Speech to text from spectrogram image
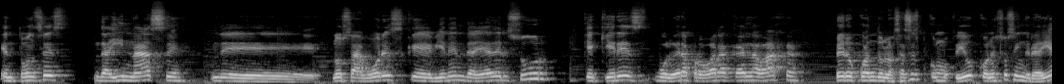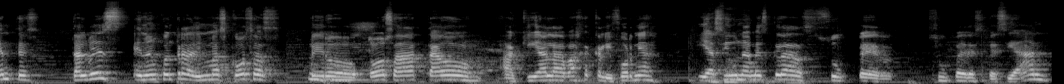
Entonces, de ahí nace de los sabores que vienen de allá del sur, que quieres volver a probar acá en la baja. Pero cuando los haces, como te digo, con estos ingredientes, Tal vez no encuentra las mismas cosas, pero todo se ha adaptado aquí a la Baja California y ha sido una mezcla súper, súper especial.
